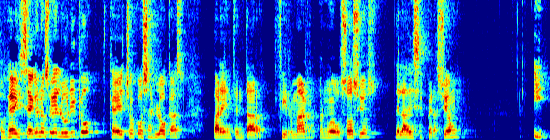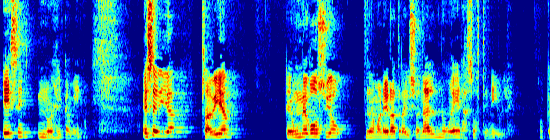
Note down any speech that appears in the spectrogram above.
¿ok? Sé que no soy el único que ha hecho cosas locas para intentar firmar a nuevos socios de la desesperación y ese no es el camino. Ese día sabía que un negocio de la manera tradicional no era sostenible, ¿ok?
